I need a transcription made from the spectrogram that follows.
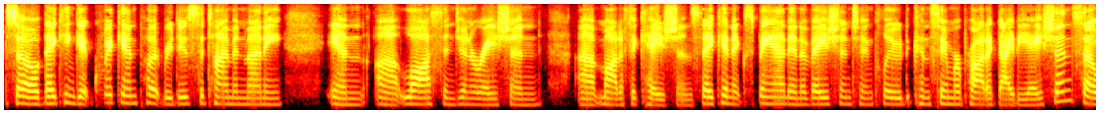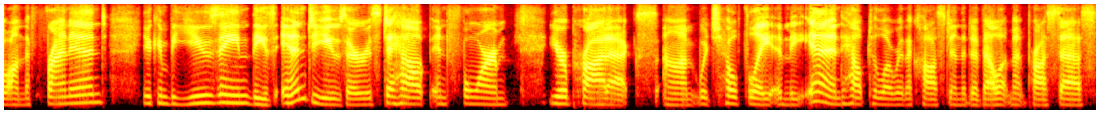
so they can get quick input reduce the time and money in uh, loss and generation uh, modifications. They can expand innovation to include consumer product ideation. So on the front end you can be using these end users to help inform your products um, which hopefully in the end help to lower the cost in the development process.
